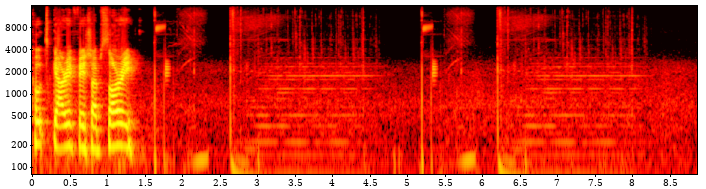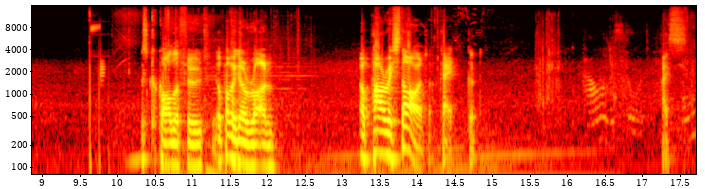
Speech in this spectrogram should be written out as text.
Coach Garryfish, I'm sorry. Just cook all the food. It'll probably go rotten. Oh, power restored. Okay, good. Nice. Online.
